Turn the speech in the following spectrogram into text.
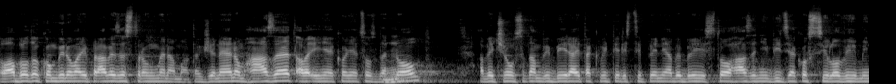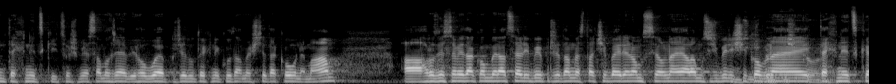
No a bylo to kombinované právě se strongmanama, takže nejenom házet, ale i jako něco zvednout. Mm. A většinou se tam vybírají takové ty disciplíny, aby byly z toho házení víc jako silový, méně technický, což mě samozřejmě vyhovuje, protože tu techniku tam ještě takovou nemám. A hrozně se mi ta kombinace líbí, protože tam nestačí být jenom silný, ale musíš být šikovný, technický,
